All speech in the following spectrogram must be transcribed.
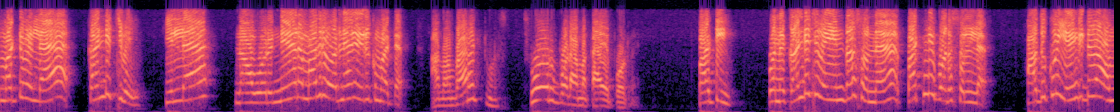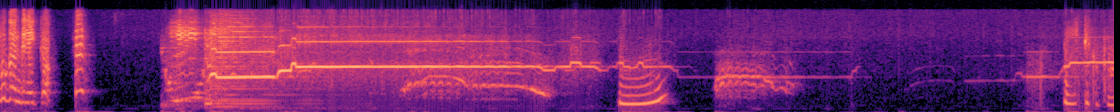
மட்டும் இல்ல கண்டிச்சு வை. இல்ல நான் ஒரு நேரம் மாதிரி ஒரு நேரம் இருக்க மாட்டேன். அவன் வரட்டும் சோறு போடாம காய போடுறேன். பாட்டி உன்னை கண்டிச்சு வைன்னு தான் சொன்னேன். பட்டினி போட சொல்லல. அதுக்கும் என்கிட்ட தான் அம்புக்கு வந்து நிக்கும். வீட்டுக்கு போ.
